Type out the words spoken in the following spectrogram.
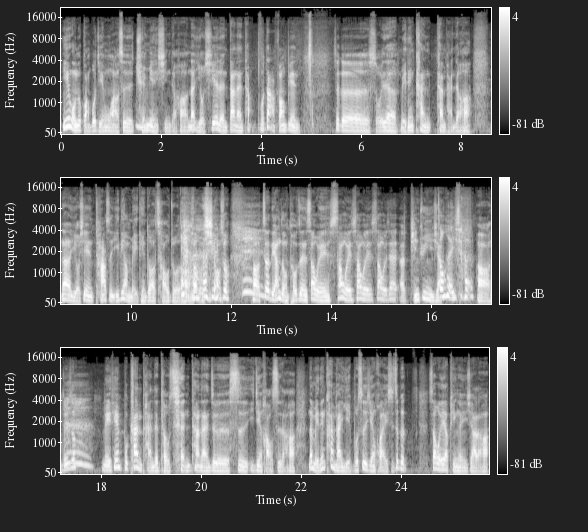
因为我们的广播节目啊是全面性的哈。那有些人当然他不大方便。这个所谓的每天看看盘的哈，那有些人他是一定要每天都要操作的哈。我希望说，好这两种投资人稍微稍微稍微稍微再呃平均一下，综合一下。啊，就是说每天不看盘的投资人，当然这个是一件好事了哈。那每天看盘也不是一件坏事，这个稍微要平衡一下了哈。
